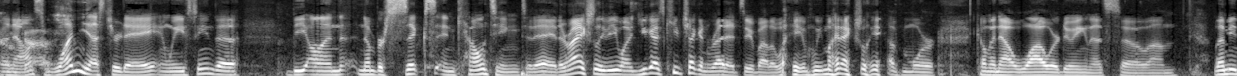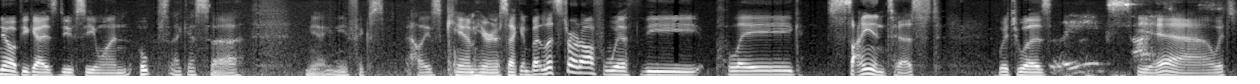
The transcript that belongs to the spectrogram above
announced. gosh. One yesterday, and we've seem to be on number six and counting today. There might actually be one. You guys keep checking Reddit too, by the way, and we might actually have more coming out while we're doing this. So um, let me know if you guys do see one. Oops, I guess. Uh, yeah, I need to fix Allie's cam here in a second. But let's start off with the Plague Scientist, which was yeah, which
